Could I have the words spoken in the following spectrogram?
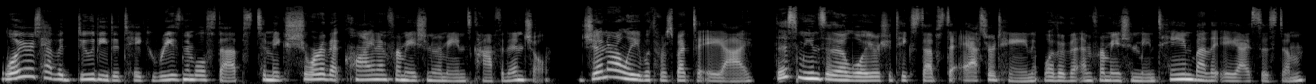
lawyers have a duty to take reasonable steps to make sure that client information remains confidential. Generally, with respect to AI, this means that a lawyer should take steps to ascertain whether the information maintained by the AI system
